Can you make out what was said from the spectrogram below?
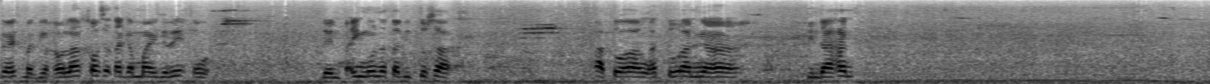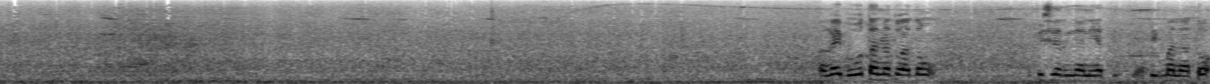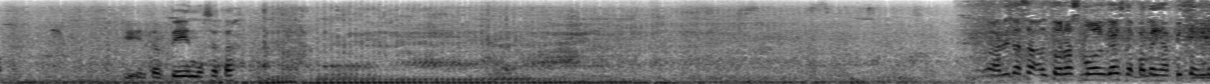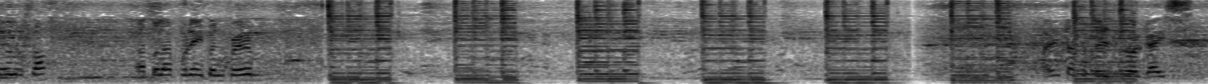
Guys, maglakaw-lakaw sa Tagamay dire. So then paingon na ta dito sa ato ang atuan nga tindahan. Agay buutan na to atong officer nga niya tigman na to. I-entertain na sa ta. Arita sa Altoras Mall guys, napatay hapit tong dahil sa ato lang po na i-confirm. Arita sa third floor guys.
